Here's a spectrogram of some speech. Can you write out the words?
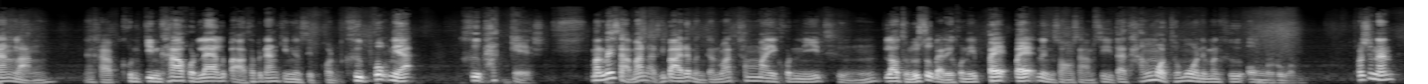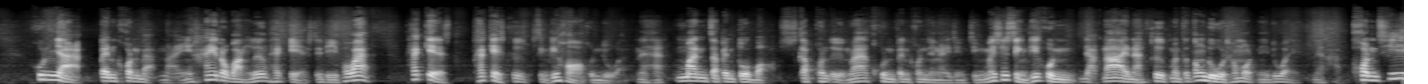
นั่งหลัง นะครับคุณกินข้าวคนแรกหรือเปล่า ถ้าไปนั่งกินกันสิบคน คือพวกเนี้ยคือแพ็กเกจมันไม่สามารถอธิบายได้เหมือนกันว่าทำไมคนนี้ถึงเราถึงรู้สึกแบบนี้คนนี้เป๊ะเป๊ะหนึ่งสองสามสี่แต่ทั้งหมดทั้งมวลเนี่ยมันคือองค์รวม เพราะฉะนั้นคุณอยากเป็นคนแบบไหนให้ระวังเรื่องแพ็กเกจดีๆ เพราะว่าแพ็กเกจ แพ็กเกจคือสิ่งที่ห่อคุณอยู่นะฮะมันจะเป็นตัวบอกกับคนอื่นว่าคุณเป็นคนยังไงจริง ๆ ไม่ใช่สิ่งที่คุณอยากได้นะคือมันจะต้องดูทั้งหมดนี้ด้วยนะครับคนที่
